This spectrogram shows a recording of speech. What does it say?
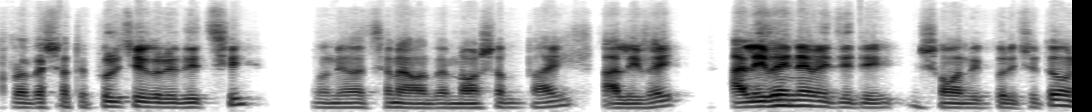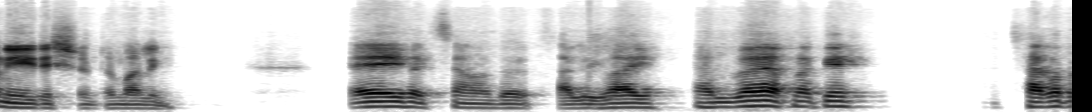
আপনাদের সাথে পরিচয় করে দিচ্ছি। উনি হচ্ছেন আমাদের নসাদ ভাই, আলী ভাই। আলী ভাই নামে যদি সমাধিক পরিচিত উনি এই রেস্টুরেন্টের মালিক। এই হচ্ছে আমাদের আলী ভাই। আলী ভাই আপনাকে স্বাগত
